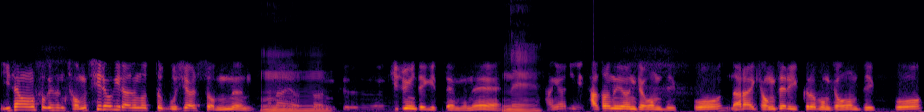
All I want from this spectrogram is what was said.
이 상황 속에서는 정치력이라는 것도 무시할 수 없는 하나의 음. 어떤 그 기준이 되기 때문에 네. 당연히 다선 의원 경험도 있고 나라의 경제를 이끌어본 경험도 있고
